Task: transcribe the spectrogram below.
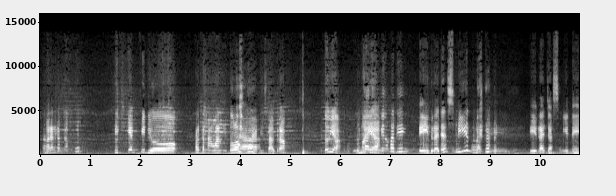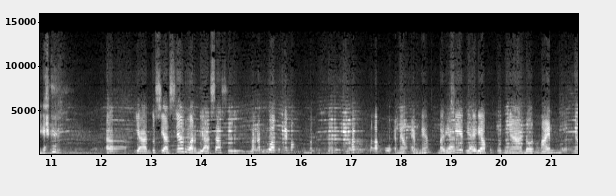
kemarin kan aku bikin video perkenalan itulah Ya. di Instagram. Itu ya lumayan. Instagramnya apa ding? Di Indra Jasmine. Oke. Di Indra Jasmine. Nih Eh, ya antusiasnya luar biasa sih. Karena dulu aku memang kan pelaku MLM ya mbak Iya, Cid. iya, jadi iya. aku punya downline punya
